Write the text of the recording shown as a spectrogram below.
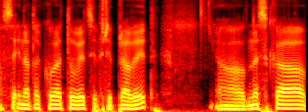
se i na takovéto věci připravit. Dneska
